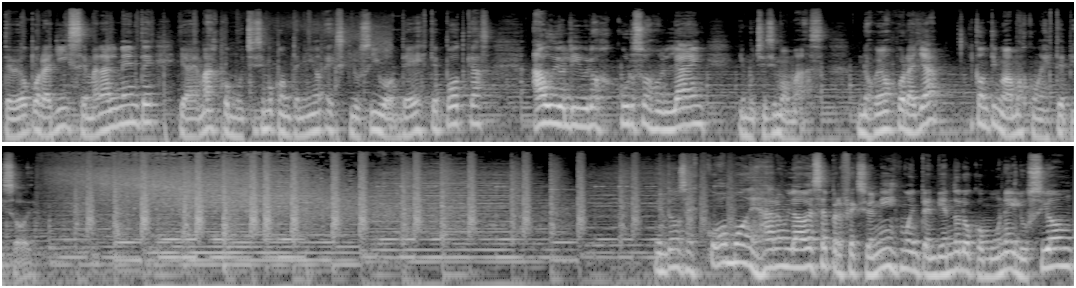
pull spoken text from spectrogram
Te veo por allí semanalmente y además con muchísimo contenido exclusivo de este podcast, audiolibros, cursos online y muchísimo más. Nos vemos por allá y continuamos con este episodio. Entonces, ¿cómo dejar a un lado ese perfeccionismo entendiéndolo como una ilusión?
